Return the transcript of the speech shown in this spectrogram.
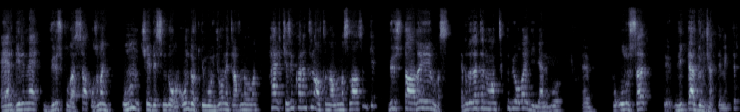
Eğer birine virüs bulaşsa o zaman onun çevresinde olan 14 gün boyunca onun etrafında olan herkesin karantina altına alınması lazım ki virüs daha da yayılmasın. E bu da zaten mantıklı bir olay değil. Yani bu e, bu olursa e, ligler duracak demektir.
